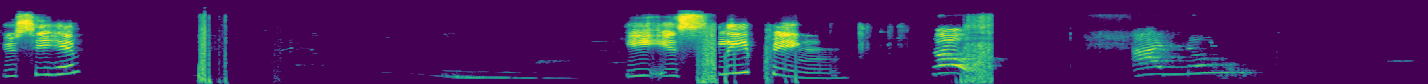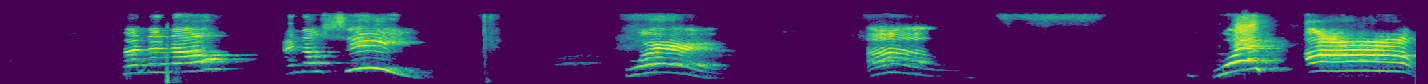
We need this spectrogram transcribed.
You see him? He is sleeping. No. I know. No, no, no. I don't see. Where? Oh. Wake up!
